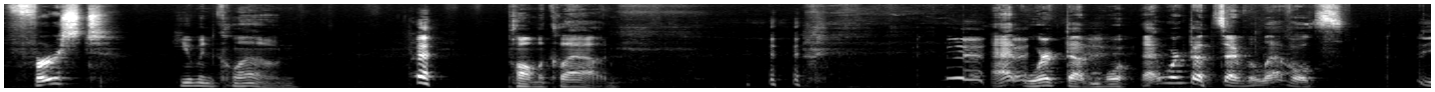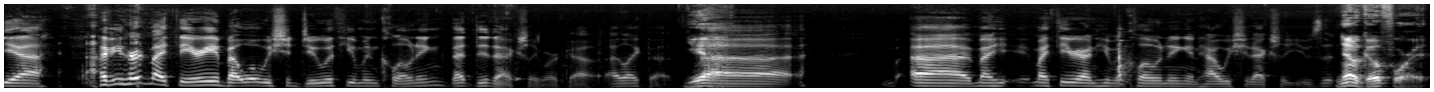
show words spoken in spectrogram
first human clone, Paul McLeod. that worked on more. That worked on several levels. Yeah. Have you heard my theory about what we should do with human cloning? That did actually work out. I like that. Yeah. Uh, uh, my my theory on human cloning and how we should actually use it. No, go for it.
